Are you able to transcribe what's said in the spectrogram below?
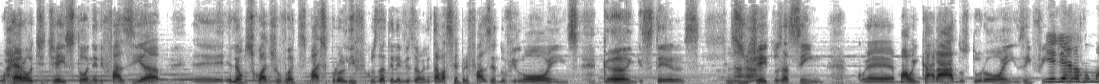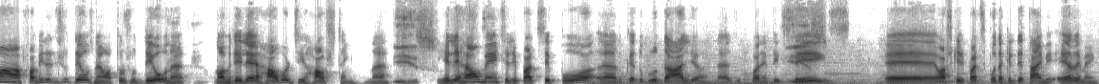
o Harold J. Stone ele fazia é, ele é um dos coadjuvantes mais prolíficos da televisão. Ele estava sempre fazendo vilões, gangsters, uhum. sujeitos assim é, mal encarados, durões, enfim. E ele era numa família de judeus, né? Um ator judeu, né? O nome dele é Howard Haustein, né? Isso. E ele realmente ele participou é, do que do Blue Dahlia, né? De 46. É, eu acho que ele participou daquele The Time Element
